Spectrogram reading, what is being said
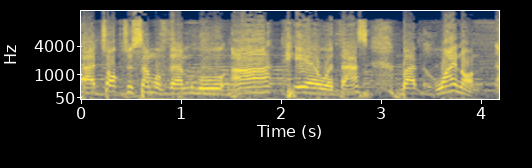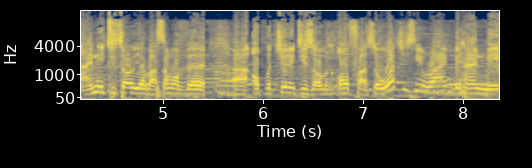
uh, talk to some of them who are here with us. But why not? I need to tell you about some of the uh, opportunities on offer. So what you see right behind me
